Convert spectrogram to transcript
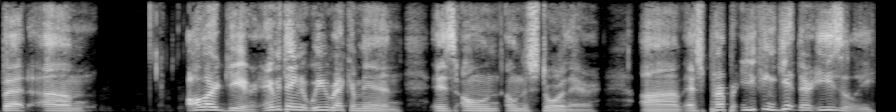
but um, all our gear, everything that we recommend is on on the store there. Um, as prepper, you can get there easily.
